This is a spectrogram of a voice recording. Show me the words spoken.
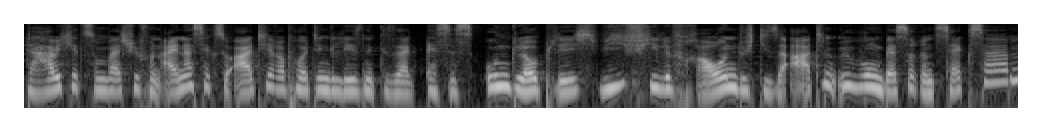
Da habe ich jetzt zum Beispiel von einer Sexualtherapeutin gelesen, die gesagt, es ist unglaublich, wie viele Frauen durch diese Atemübungen besseren Sex haben,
